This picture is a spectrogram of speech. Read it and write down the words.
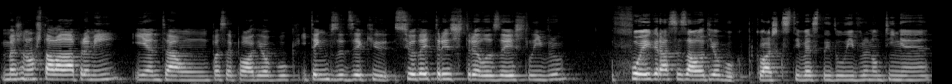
mas não estava dar para mim, e então passei para o audiobook. E tenho-vos a dizer que se eu dei 3 estrelas a este livro, foi graças ao audiobook, porque eu acho que se tivesse lido o livro não tinha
